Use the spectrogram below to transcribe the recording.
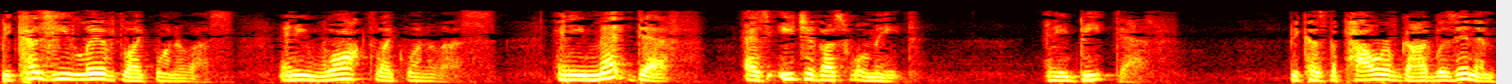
because he lived like one of us, and he walked like one of us, and he met death as each of us will meet, and he beat death because the power of God was in him.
